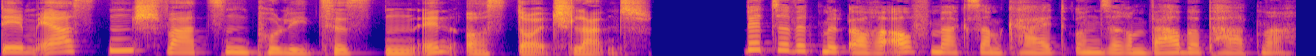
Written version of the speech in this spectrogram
dem ersten schwarzen Polizisten in Ostdeutschland. Bitte widmet eure Aufmerksamkeit unserem Werbepartner.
